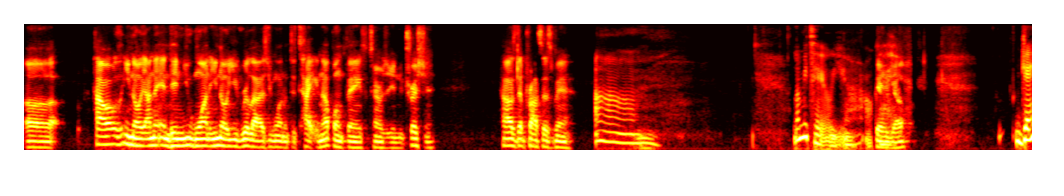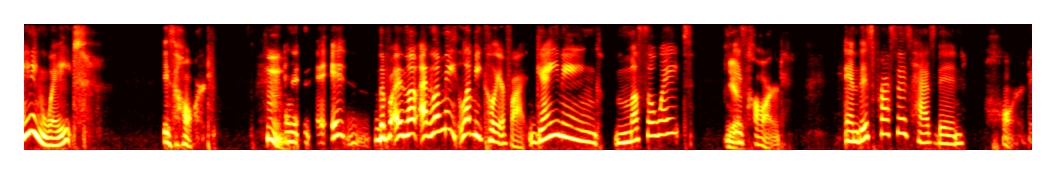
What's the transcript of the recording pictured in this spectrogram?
Uh how you know, know- and then you want, you know, you realize you wanted to tighten up on things in terms of your nutrition. How's that process been? Um, let me tell you. Okay. There we go. Gaining weight is hard, Hmm. and it, it, the and let, and let me let me clarify. Gaining muscle weight Yeah. is hard, and this process has been hard.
